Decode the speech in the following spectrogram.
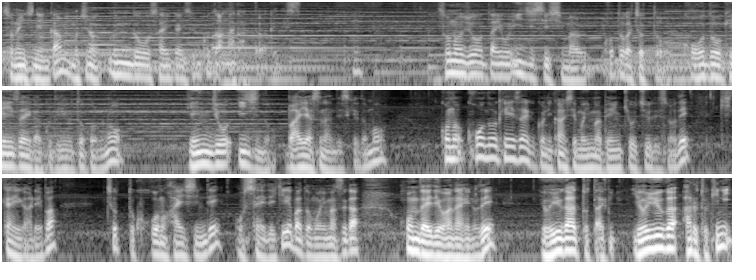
その1年間もちろん運動を再開することはなかったわけです。その状態を維持してしまうことがちょっと行動経済学でいうところの現状維持のバイアスなんですけどもこの行動経済学に関しても今勉強中ですので機会があればちょっとここの配信でお伝えできればと思いますが本題ではないので余裕があった余裕がある時に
